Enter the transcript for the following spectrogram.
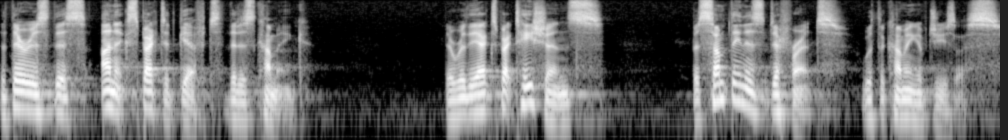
That there is this unexpected gift that is coming. There were the expectations, but something is different with the coming of Jesus.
